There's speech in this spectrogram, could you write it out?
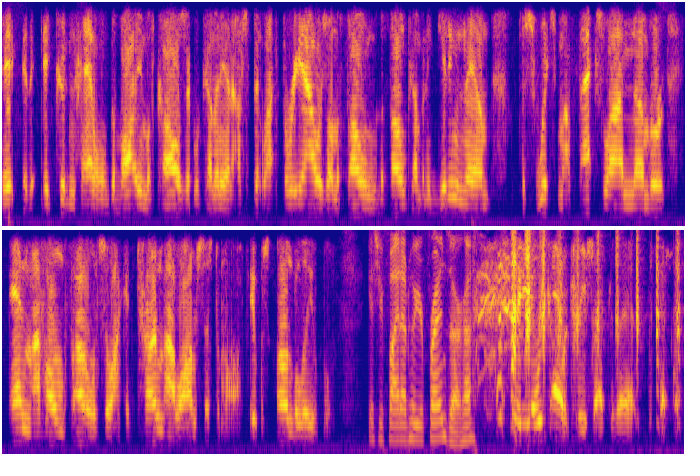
It, it it couldn't handle the volume of calls that were coming in. I spent like three hours on the phone with the phone company, getting them to switch my fax line number and my home phone so I could turn my alarm system off. It was unbelievable. Guess you find out who your friends are, huh? yeah, we called a truce after that.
